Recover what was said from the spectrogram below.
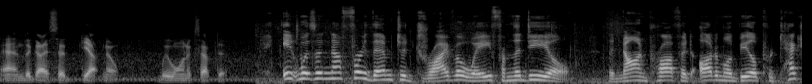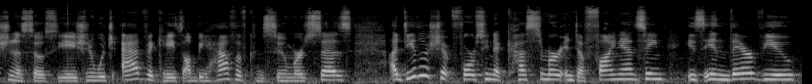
And the guy said, yeah, no, we won't accept it. It was enough for them to drive away from the deal. The nonprofit Automobile Protection Association, which advocates on behalf of consumers, says a dealership forcing a customer into financing is, in their view,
